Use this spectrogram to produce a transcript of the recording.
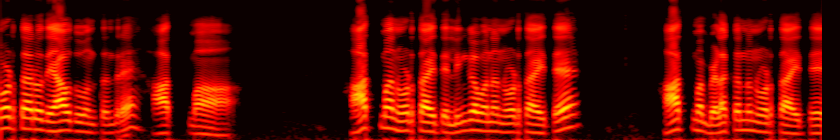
ನೋಡ್ತಾ ಇರೋದು ಯಾವುದು ಅಂತಂದರೆ ಆತ್ಮ. ಆತ್ಮ ನೋಡ್ತಾ ಐತೆ, ಲಿಂಗವನ್ನು ನೋಡ್ತಾ ಐತೆ, ಆತ್ಮ ಬೆಳಕನ್ನು ನೋಡ್ತಾ ಐತೆ.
